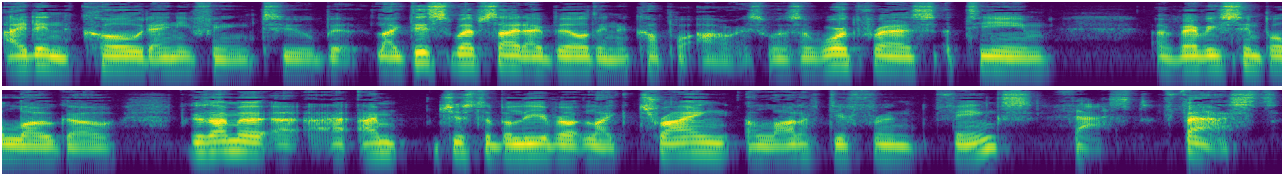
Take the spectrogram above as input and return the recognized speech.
I didn't code anything to build. Like this website I built in a couple hours was a WordPress, a team, a very simple logo because I'm a I, I'm just a believer like trying a lot of different things Fast. fast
